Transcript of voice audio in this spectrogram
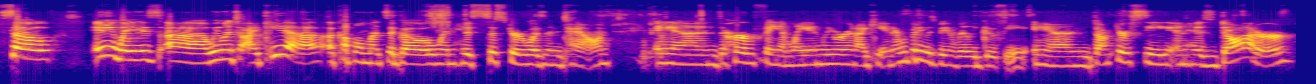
So, anyways, uh, we went to IKEA a couple months ago when his sister was in town and her family, and we were in IKEA, and everybody was being really goofy. And Dr. C and his daughter,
